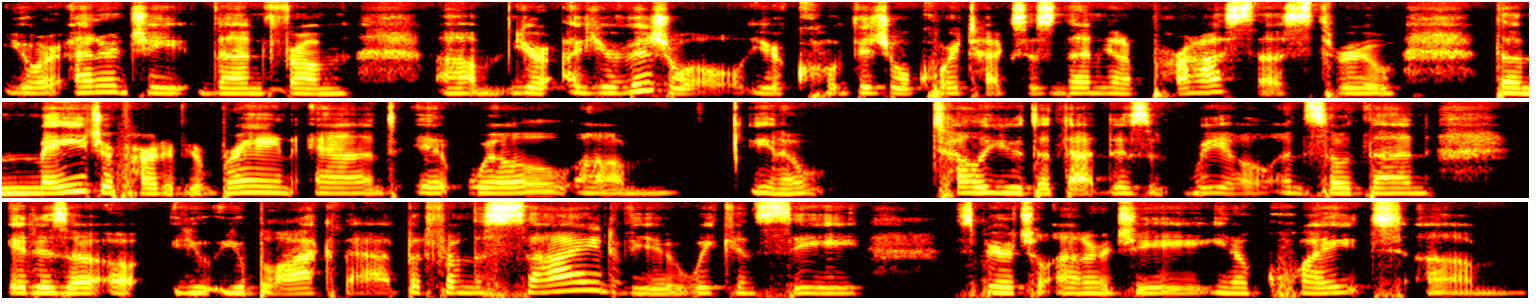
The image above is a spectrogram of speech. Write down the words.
your energy then from um, your your visual your co- visual cortex is then going to process through the major part of your brain and it will um, you know tell you that that isn't real. And so then it is a, a you you block that. But from the side view we can see spiritual energy, you know, quite um,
